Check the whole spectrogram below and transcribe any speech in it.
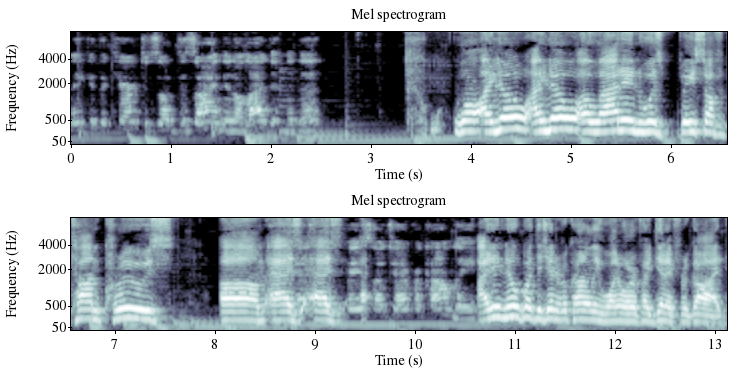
making the characters of design in Aladdin. And then, well, I know, I know, Aladdin was based off of Tom Cruise um, as as based on Jennifer Connelly. I didn't know about the Jennifer Connelly one, or if I did, I forgot.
